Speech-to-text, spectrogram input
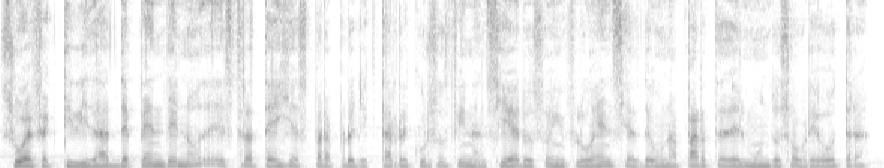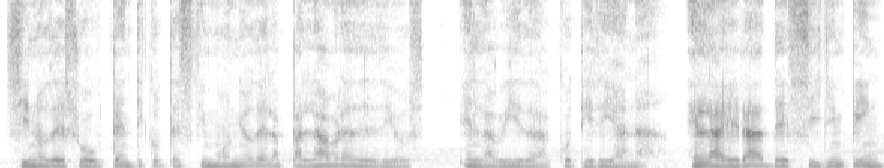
Su efectividad depende no de estrategias para proyectar recursos financieros o influencias de una parte del mundo sobre otra, sino de su auténtico testimonio de la palabra de Dios en la vida cotidiana. En la era de Xi Jinping,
